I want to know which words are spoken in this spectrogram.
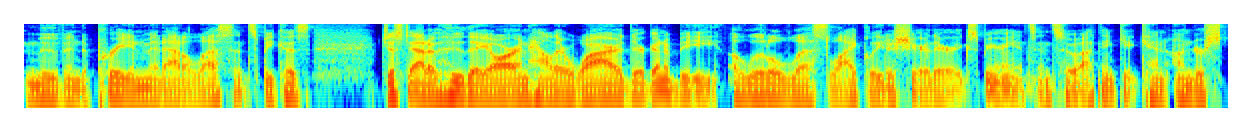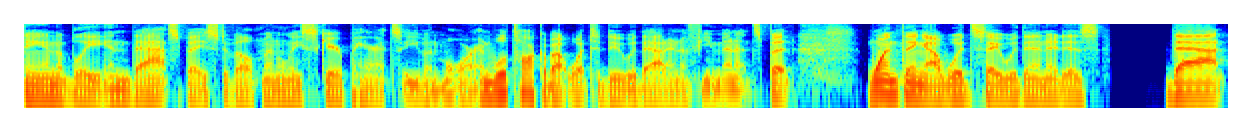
move into pre and mid adolescence, because just out of who they are and how they're wired, they're going to be a little less likely to share their experience. And so I think it can understandably, in that space, developmentally scare parents even more. And we'll talk about what to do with that in a few minutes. But one thing I would say within it is that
